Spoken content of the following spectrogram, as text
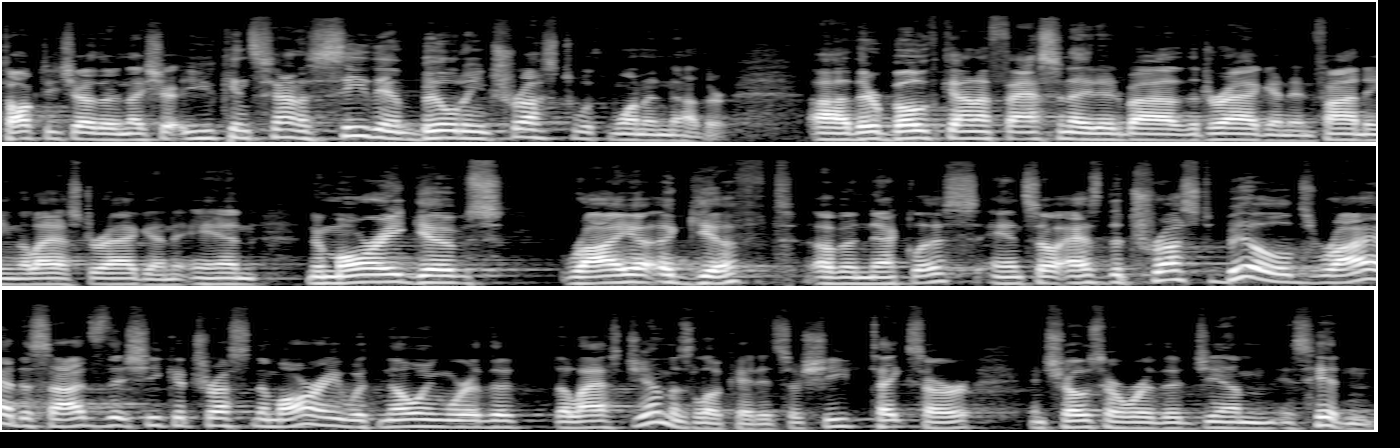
talk to each other, and they share. You can kind of see them building trust with one another. Uh, they're both kind of fascinated by the dragon and finding the last dragon, and Namaari gives Raya a gift of a necklace. And so, as the trust builds, Raya decides that she could trust Namaari with knowing where the, the last gem is located. So, she takes her and shows her where the gem is hidden.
